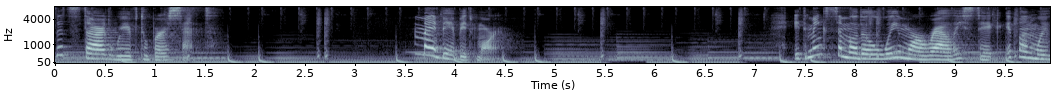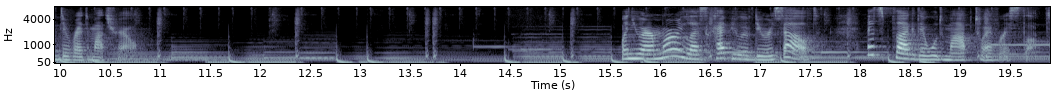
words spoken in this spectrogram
Let's start with 2%. Maybe a bit more. It makes the model way more realistic even with the red material. When you are more or less happy with the result, let's plug the wood map to every slot.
